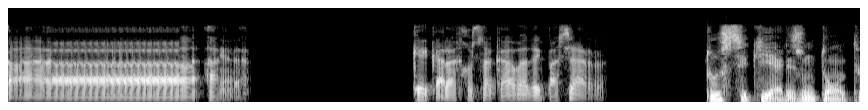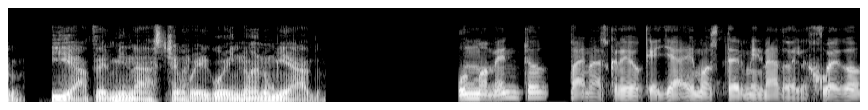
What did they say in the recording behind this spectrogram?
Ah, ah. ¿Qué carajos acaba de pasar? Tu si que eres un tonto, e ya terminaste o juego e não nomeado. Un momento, panas creo que ya hemos terminado el juego,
